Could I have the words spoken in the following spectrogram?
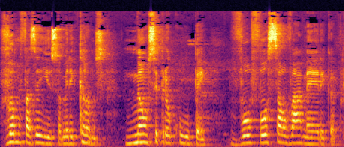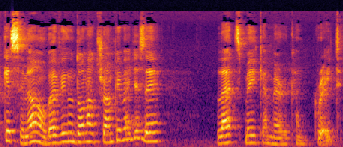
vamos fazer isso, americanos não se preocupem, vou, vou salvar a América. Porque senão vai vir o Donald Trump e vai dizer: Let's make America great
